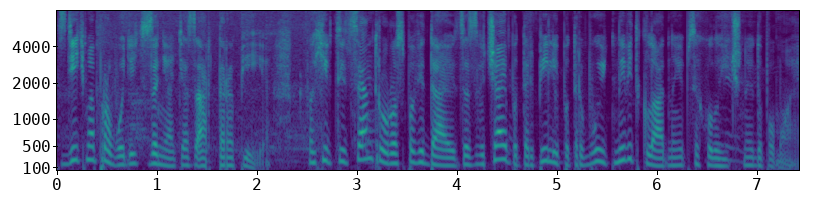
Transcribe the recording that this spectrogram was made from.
З дітьми проводять заняття з арт-терапії. Фахівці центру розповідають, зазвичай потерпілі потребують невідкладної психологічної допомоги.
